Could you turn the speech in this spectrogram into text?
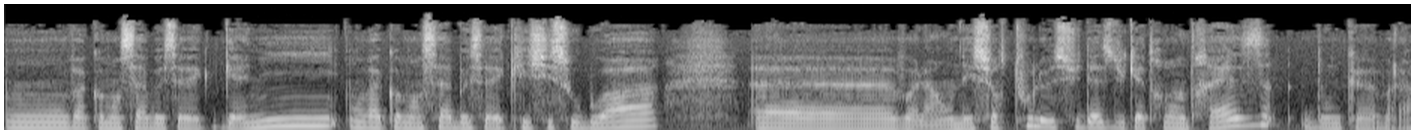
On va commencer à bosser avec Gagny. On va commencer à bosser avec Clichy-sous-Bois. Euh, voilà, on est sur tout le sud-est du 93. Donc euh, voilà,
